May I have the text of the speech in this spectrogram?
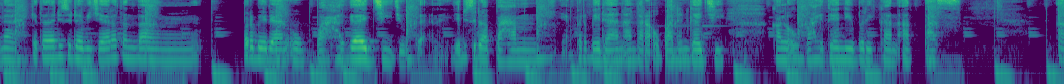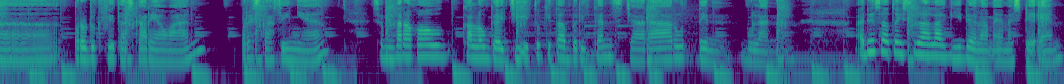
Nah, kita tadi sudah bicara tentang perbedaan upah gaji juga. Jadi sudah paham ya, perbedaan antara upah dan gaji. Kalau upah itu yang diberikan atas uh, produktivitas karyawan prestasinya sementara kalau kalau gaji itu kita berikan secara rutin bulanan. Ada satu istilah lagi dalam MSDM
